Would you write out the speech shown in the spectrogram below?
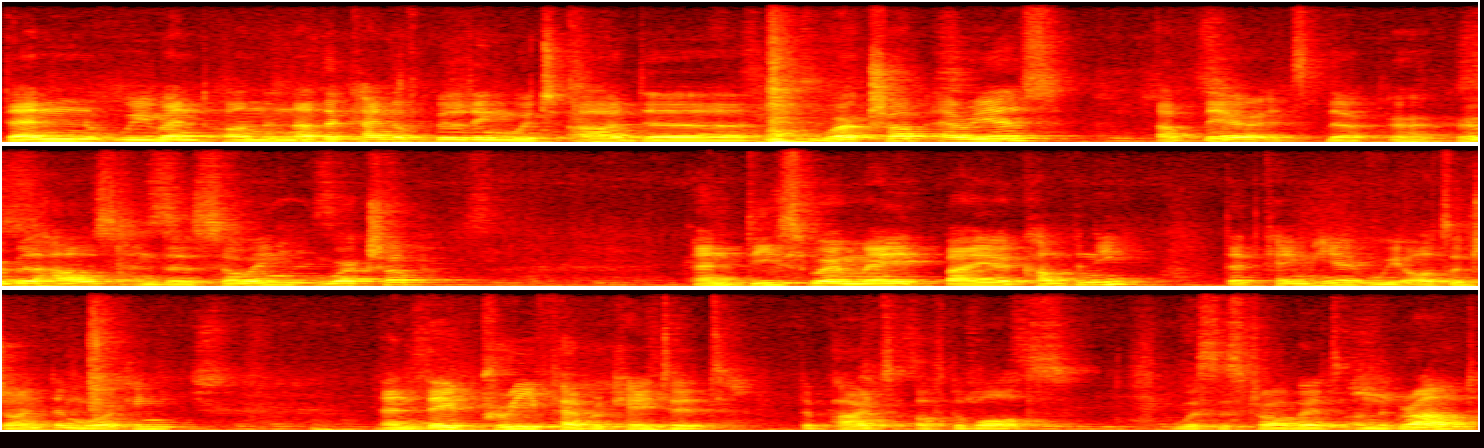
then we went on another kind of building, which are the workshop areas up there, it's the herbal house and the sewing workshop. And these were made by a company that came here. We also joined them working. And they prefabricated the parts of the walls with the straw beds on the ground.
